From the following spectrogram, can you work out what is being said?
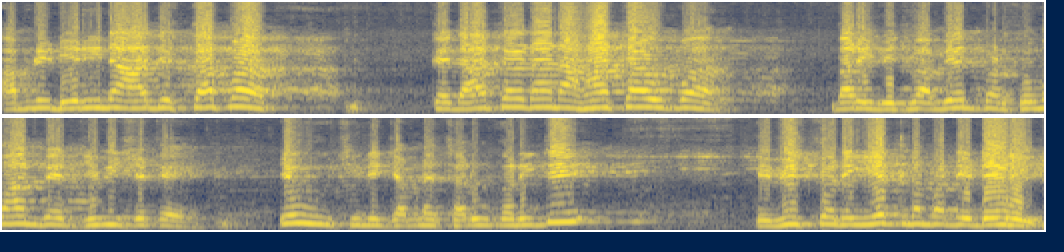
આપણી ડેરીના આજ સ્થાપક કે દાંતરડાના હાથા ઉપર મારી વિધવાબેન પણ સુમાનબેન જીવી શકે એવું ઈચ્છીને જેમણે શરૂ કરી હતી એ વિશ્વની એક નંબરની ડેરી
